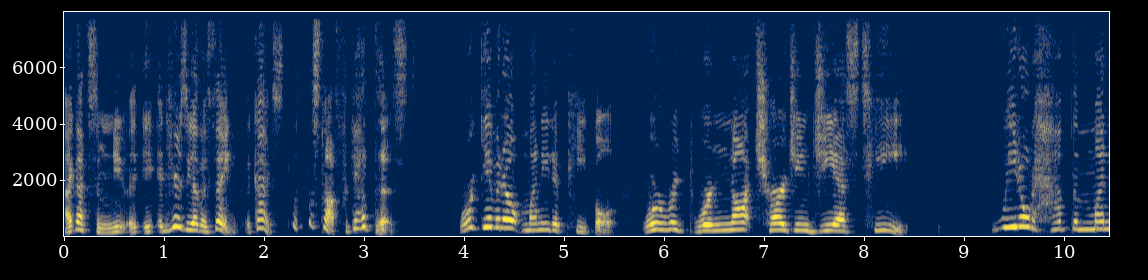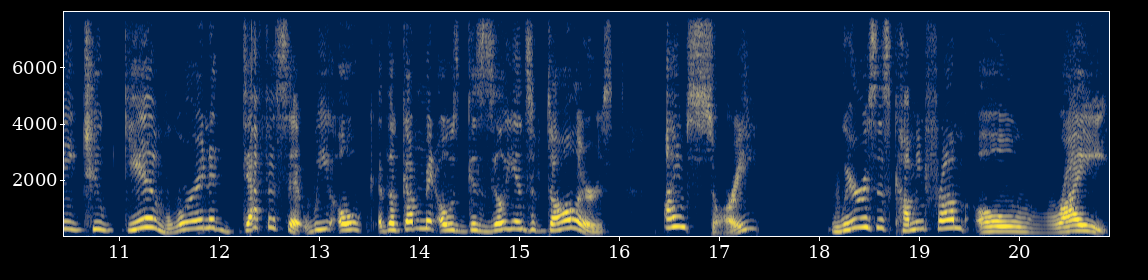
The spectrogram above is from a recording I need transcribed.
I got some new. And here's the other thing, guys. Let's not forget this. We're giving out money to people. We're we're not charging GST. We don't have the money to give. We're in a deficit. We owe the government owes gazillions of dollars. I'm sorry. Where is this coming from? Oh, right.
